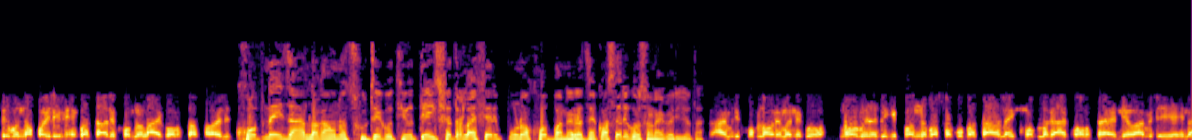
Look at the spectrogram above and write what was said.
त्योभन्दा पहिले पनि बच्चाले खोप नलागेको अवस्था छ। अहिले खोप नै जहाँ लगाउन छुटेको थियो त्यही क्षेत्रलाई फेरि पूर्ण खोप भनेर चाहिँ कसरी घोषणा गरियो त? हामीले खोप लगाउने भनेको नौ महिनादेखि पन्ध्र वर्षको बच्चाहरूलाई खोप लगाएको अवस्था हेर्ने हो हामीले होइन?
